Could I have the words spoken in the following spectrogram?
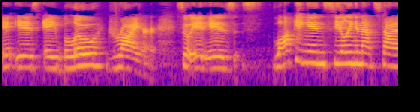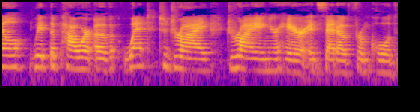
It is a blow dryer. So it is locking in, sealing in that style with the power of wet to dry, drying your hair instead of from cold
